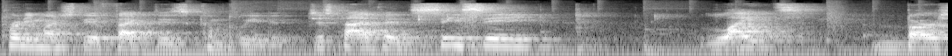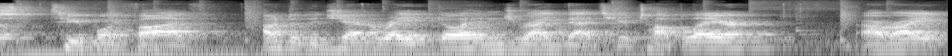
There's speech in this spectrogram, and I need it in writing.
pretty much the effect is completed. Just type in CC light burst 2.5 under the generate. Go ahead and drag that to your top layer. All right,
